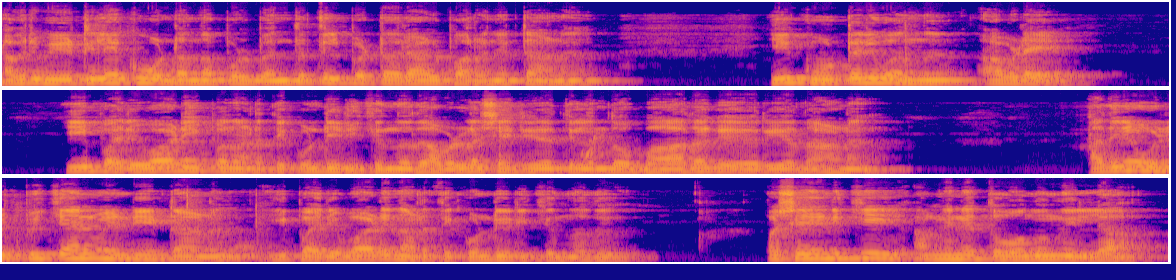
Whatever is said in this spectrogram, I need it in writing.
അവർ വീട്ടിലേക്ക് കൊണ്ടുവന്നപ്പോൾ ബന്ധത്തിൽപ്പെട്ട ഒരാൾ പറഞ്ഞിട്ടാണ് ഈ കൂട്ടർ വന്ന് അവിടെ ഈ പരിപാടി ഇപ്പോൾ നടത്തിക്കൊണ്ടിരിക്കുന്നത് അവളുടെ ശരീരത്തിൽ എന്തോ ബാധ കയറിയതാണ്. അതിനെ ഒഴിപ്പിക്കാൻ വേണ്ടിയിട്ടാണ് ഈ പരിപാടി നടത്തിക്കൊണ്ടിരിക്കുന്നത്. പക്ഷേ എനിക്ക് അങ്ങനെ തോന്നുന്നില്ല.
